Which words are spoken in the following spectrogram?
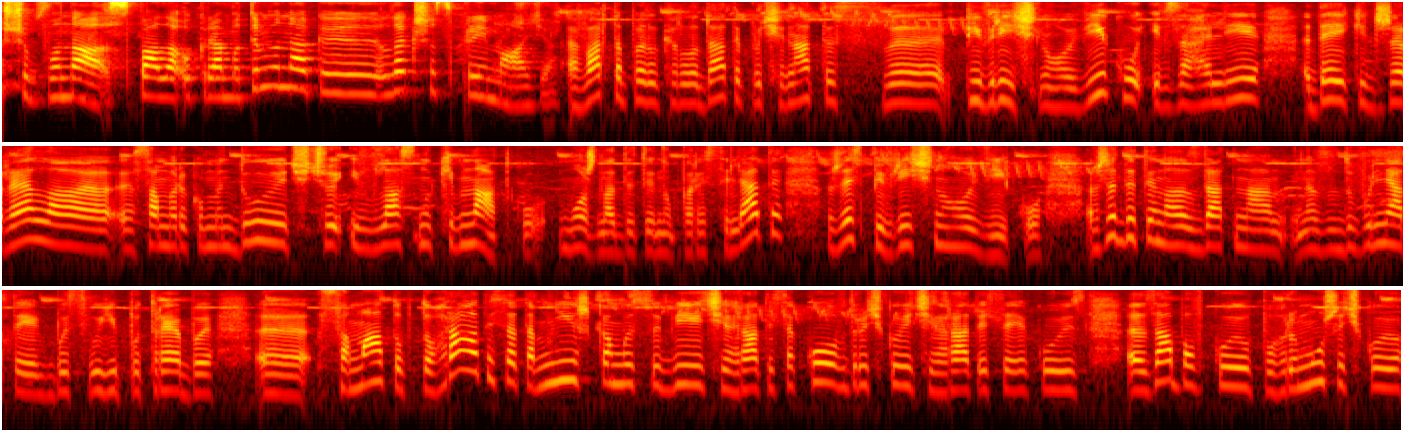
щоб вона спала окремо, тим вона е, легше сприймає. Варто перекладати починати з е, піврічного віку, і взагалі деякі джерела е, саме рекомендують, що і власну кімнатку можна дитину переселяти вже з піврічного віку. Вже дитина здатна задовольняти якби свої потреби е, сама, тобто гратися там ніжками собі, чи гратися ковдрочкою, чи гратися якоюсь е, забавкою, погремушечкою,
